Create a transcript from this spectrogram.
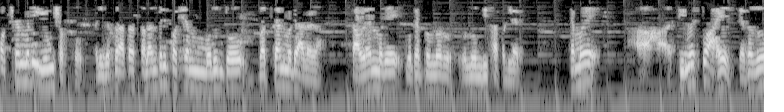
पक्ष्यांमध्ये येऊ शकतो. आणि जसं आता स्थलांतरित पक्ष्यांमधून तो बदकांमध्ये आढळला. कावळ्यांमध्ये मोठ्या प्रमाणावर नोंदी सापडल्या आहेत. त्यामुळे सिरियस तो आहे त्याचा जो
